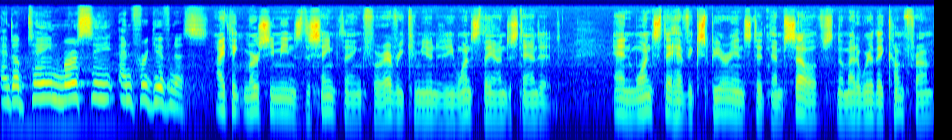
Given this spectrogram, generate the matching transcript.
and obtain mercy and forgiveness. I think mercy means the same thing for every community once they understand it. And once they have experienced it themselves, no matter where they come from,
